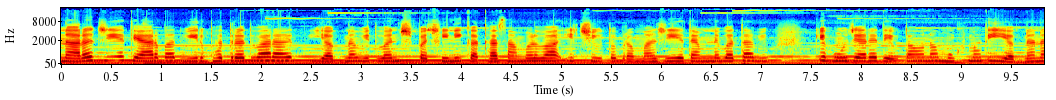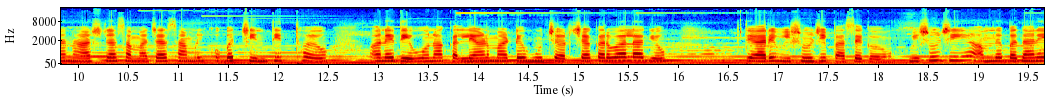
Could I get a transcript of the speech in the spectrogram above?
નારદજીએ ત્યારબાદ વીરભદ્ર દ્વારા યજ્ઞ વિદ્વંશ પછીની કથા સાંભળવા ઈચ્છ્યું તો બ્રહ્માજીએ તેમને બતાવ્યું કે હું જ્યારે દેવતાઓના મુખમાંથી યજ્ઞના નાશના સમાચાર સાંભળી ખૂબ જ ચિંતિત થયો અને દેવોના કલ્યાણ માટે હું ચર્ચા કરવા લાગ્યો, ત્યારે વિષ્ણુજી પાસે ગયો. વિષ્ણુજીએ અમને બધાને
